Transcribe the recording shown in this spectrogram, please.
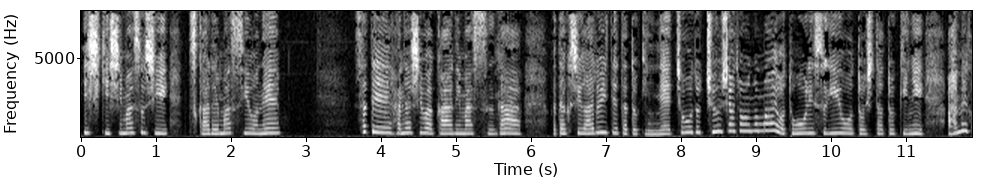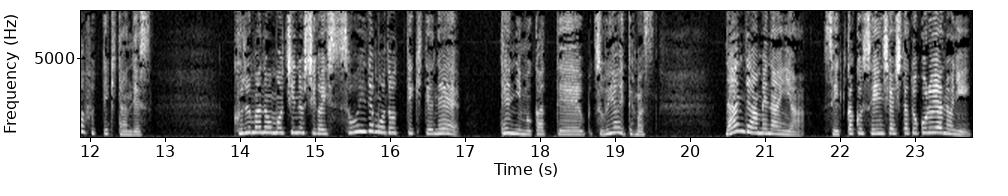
意識しますし、疲れますよね。さて、話は変わりますが、私が歩いてた時にね、ちょうど駐車場の前を通り過ぎようとした時に、雨が降ってきたんです。車の持ち主が急いで戻ってきてね、天に向かってつぶやいてます。なんで雨なんや？せっかく洗車したところやのに、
